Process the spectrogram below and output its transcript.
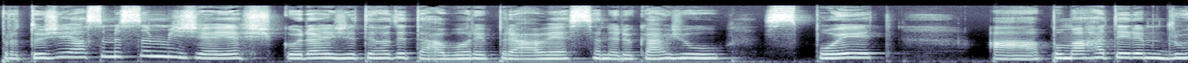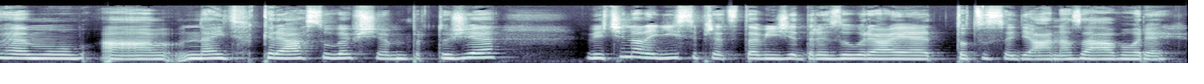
protože já si myslím, že je škoda, že tyhle ty tábory právě se nedokážou spojit a pomáhat jeden druhému a najít krásu ve všem, protože Většina lidí si představí, že drezura je to, co se dělá na závodech,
